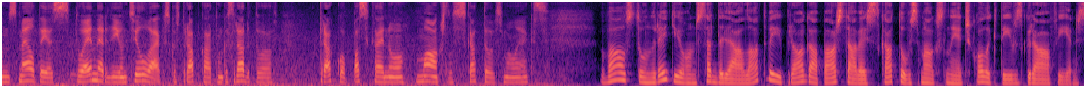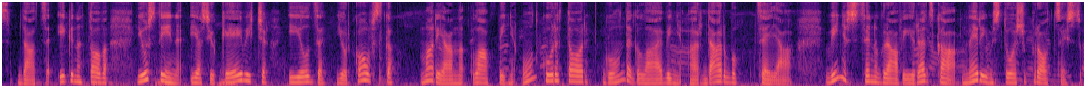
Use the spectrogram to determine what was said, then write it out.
un smelties to enerģiju un cilvēkus, kas tur apkārt un kas rada to trako pasakaino mākslas skatuves, man liekas. Valstu un reģionu sadaļā Latviju Prāgā pārstāvēs skatuves mākslinieču kolektīvs Grāfienes, Dāce Ignatova, Justīna Jasjukēviča, Ilze Jurkovska Marijāna Lapiņa un kuratore Gundega Laiviņa ar darbu ceļā. Viņas scenogrāfiju redz kā nerimstošu procesu.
